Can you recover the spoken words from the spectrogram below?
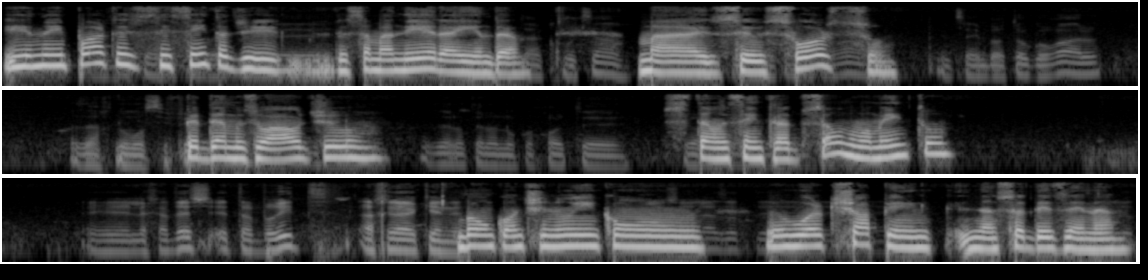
E não importa se sinta de, dessa maneira ainda, mas o seu esforço. Perdemos o áudio. Estão sem tradução no momento. Bom, continuem com o workshop na sua dezena.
